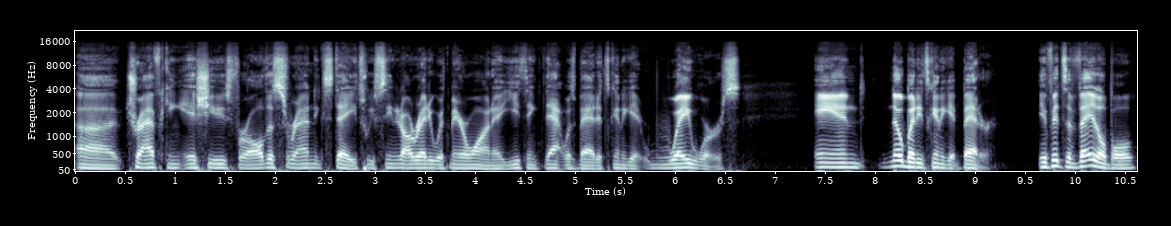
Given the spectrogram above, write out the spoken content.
uh, trafficking issues for all the surrounding states. We've seen it already with marijuana. You think that was bad? It's going to get way worse, and nobody's going to get better if it's available,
